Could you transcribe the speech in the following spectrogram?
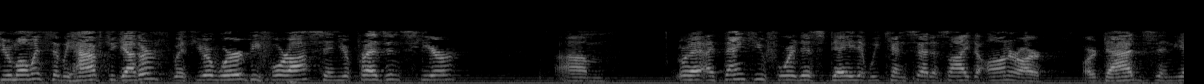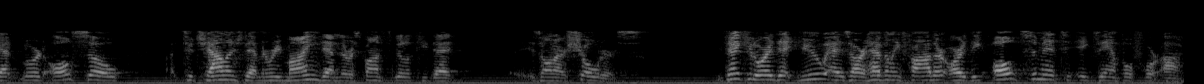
few moments that we have together with your word before us and your presence here. Um, Lord, I thank you for this day that we can set aside to honor our, our dads, and yet, Lord, also uh, to challenge them and remind them the responsibility that is on our shoulders. We thank you, Lord, that you, as our Heavenly Father, are the ultimate example for us.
